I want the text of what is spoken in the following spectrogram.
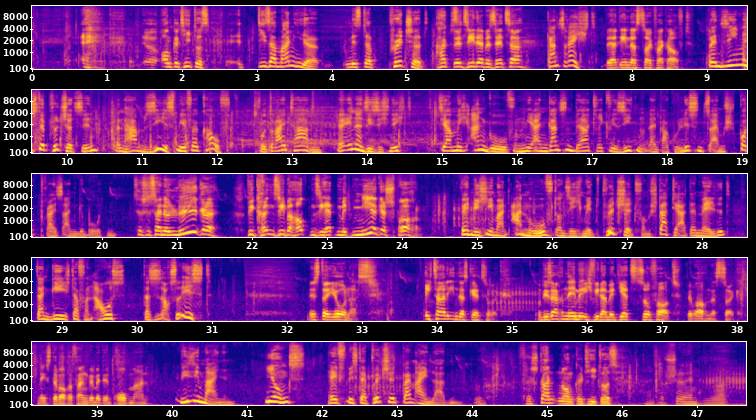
Onkel Titus, äh, dieser Mann hier, Mr. Pritchard, hat... Sind Sie der Besitzer? Ganz recht. Wer hat Ihnen das Zeug verkauft? Wenn Sie Mr. Pritchard sind, dann haben Sie es mir verkauft. Vor drei Tagen. Erinnern Sie sich nicht? Sie haben mich angerufen und mir einen ganzen Berg Requisiten und ein paar Kulissen zu einem Spottpreis angeboten. Das ist eine Lüge. Wie können Sie behaupten, Sie hätten mit mir gesprochen? Wenn mich jemand anruft und sich mit Pritchard vom Stadttheater meldet, dann gehe ich davon aus, dass es auch so ist. Mr. Jonas, ich zahle Ihnen das Geld zurück. Und die Sachen nehme ich wieder mit jetzt sofort. Wir brauchen das Zeug. Nächste Woche fangen wir mit den Proben an. Wie Sie meinen. Jungs, helft Mr. Pritchard beim Einladen. Verstanden, Onkel Titus. Also schön.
